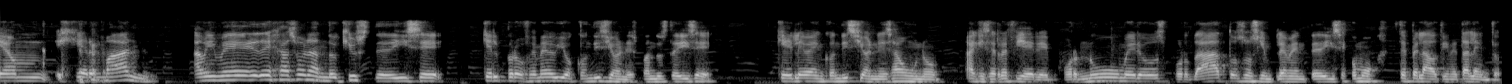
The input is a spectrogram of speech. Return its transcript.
Em, Germán, a mí me deja sonando que usted dice que el profe me vio condiciones. Cuando usted dice que le ven condiciones a uno, ¿a qué se refiere? ¿Por números, por datos o simplemente dice como este pelado tiene talento?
